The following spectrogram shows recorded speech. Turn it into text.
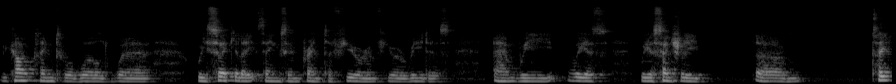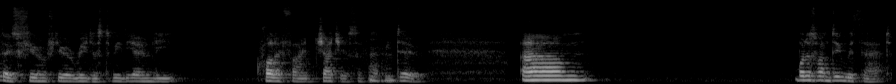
We can't cling to a world where we circulate things in print to fewer and fewer readers, and we we as we essentially um, take those fewer and fewer readers to be the only qualified judges of what mm-hmm. we do. Um, what does one do with that?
